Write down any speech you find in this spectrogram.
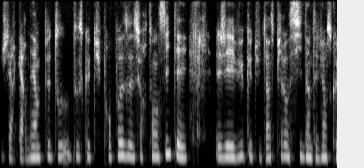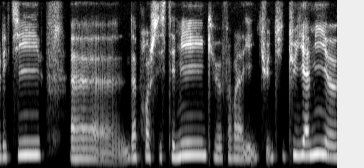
j'ai regardé un peu tout, ce que tu proposes sur ton site et j'ai vu que tu t'inspires aussi d'intelligence collective, euh, d'approche systémique. Enfin voilà, tu, y as mis euh,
